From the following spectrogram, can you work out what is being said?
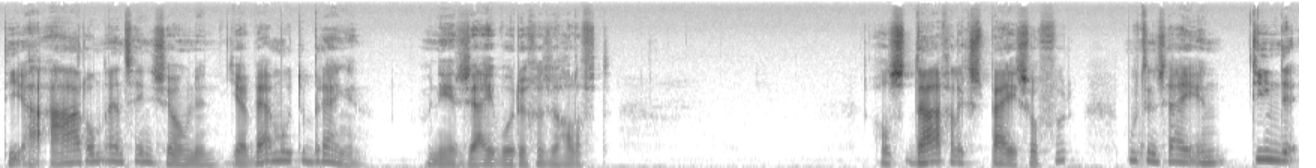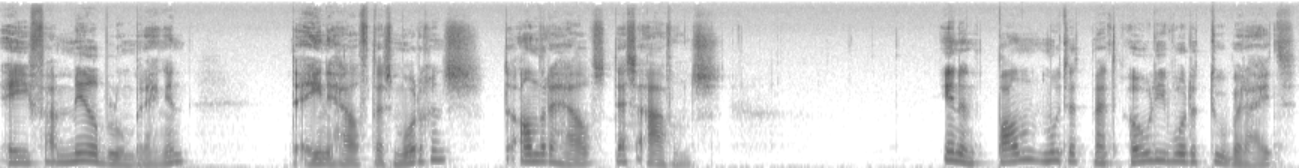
die Aaron en zijn zonen Jewe moeten brengen, wanneer zij worden gezalfd. Als dagelijks spijsoffer moeten zij een tiende eva meelbloem brengen, de ene helft des morgens, de andere helft des avonds. In een pan moet het met olie worden toebereid.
